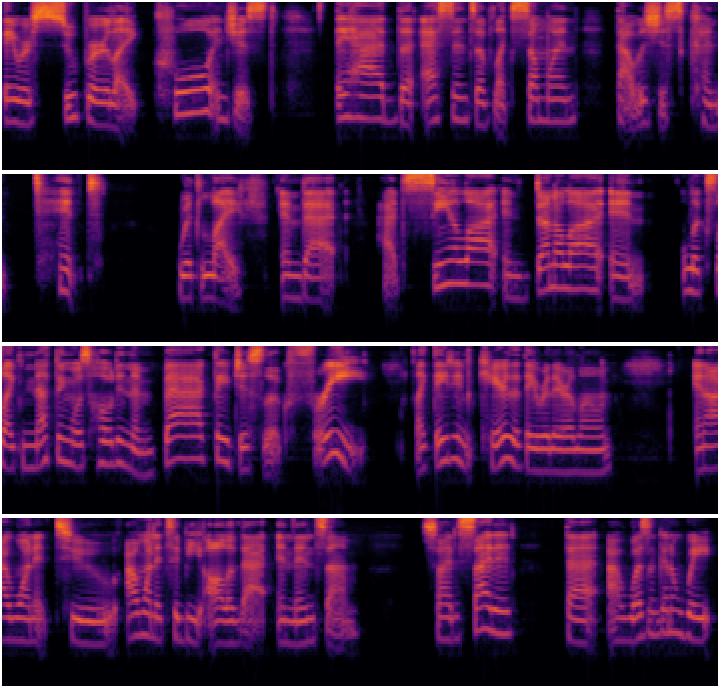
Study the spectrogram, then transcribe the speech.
they were super like cool and just they had the essence of like someone that was just content with life and that had seen a lot and done a lot and looks like nothing was holding them back. They just look free. Like they didn't care that they were there alone. And I wanted to I wanted to be all of that and then some. So I decided that I wasn't going to wait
